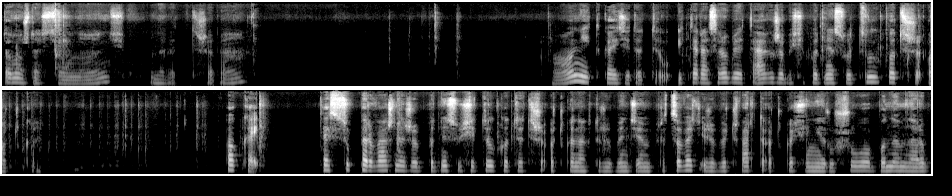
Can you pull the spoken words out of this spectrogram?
to można ściągnąć, nawet trzeba. O, nitka idzie do tyłu. I teraz robię tak, żeby się podniosły tylko trzy oczka. Ok. To jest super ważne, żeby podniosły się tylko te trzy oczka, na których będziemy pracować i żeby czwarte oczko się nie ruszyło, bo nam narobi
